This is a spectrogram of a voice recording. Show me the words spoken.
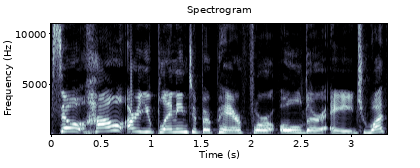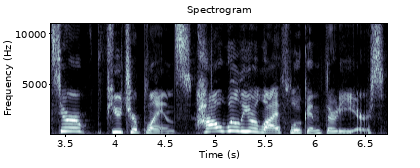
So, how are you planning to prepare for older age? What's your future plans? How will your life look in 30 years?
